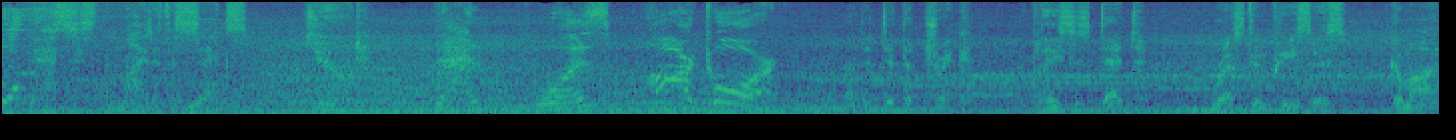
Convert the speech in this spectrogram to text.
This is the might of the six. Dude, that was hardcore! And it did the trick. The place is dead. Rest in pieces. Come on,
